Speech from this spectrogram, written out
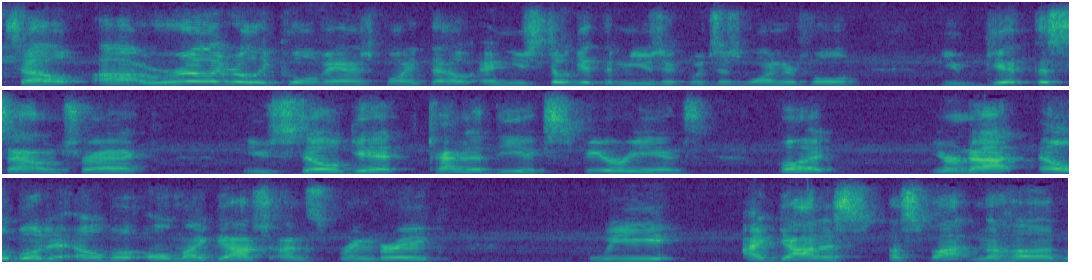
So uh, really, really cool vantage point though, and you still get the music, which is wonderful. You get the soundtrack, you still get kind of the experience, but you're not elbow to elbow. Oh my gosh, on spring break, we I got us a, spot in the hub.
